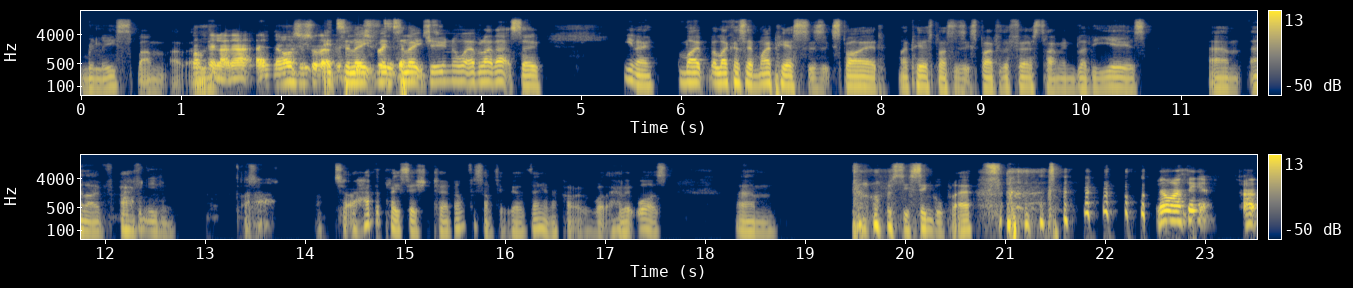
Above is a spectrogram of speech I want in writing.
release, but I'm, I- I something like that. And I also saw that the to late, PS3 mid to late June or whatever like that. So, you know, my like I said, my PS is expired. My PS Plus is expired for the first time in bloody years, um, and I've I haven't even. I, don't know, I had the PlayStation turned on for something the other day, and I can't remember what the hell it was. Um, obviously single player. No, I think I,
